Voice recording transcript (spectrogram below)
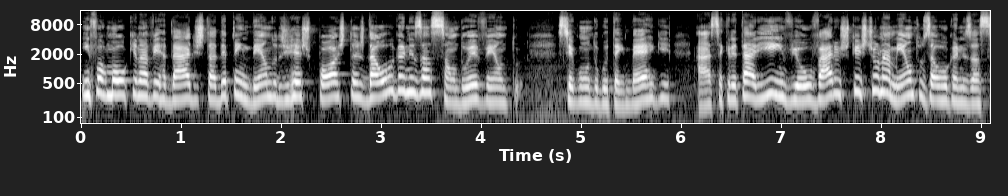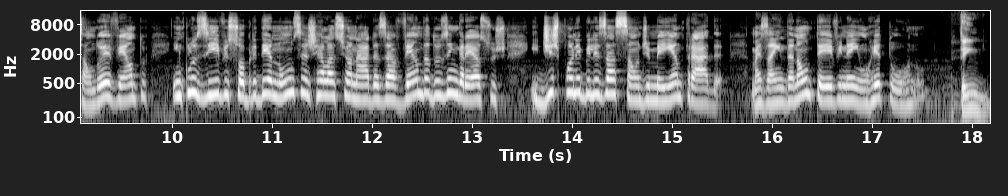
informou que, na verdade, está dependendo de respostas da organização do evento. Segundo Gutenberg, a secretaria enviou vários questionamentos à organização do evento, inclusive sobre denúncias relacionadas à venda dos ingressos e disponibilidade disponibilização de meia entrada, mas ainda não teve nenhum retorno. Tem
